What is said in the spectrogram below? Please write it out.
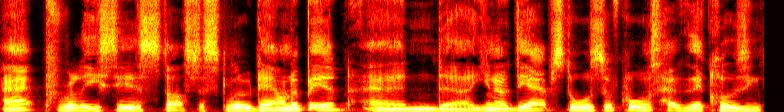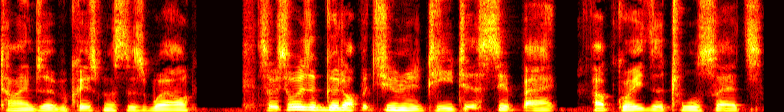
app releases starts to slow down a bit. And, uh, you know, the app stores, of course, have their closing times over Christmas as well. So it's always a good opportunity to sit back, upgrade the tool sets,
